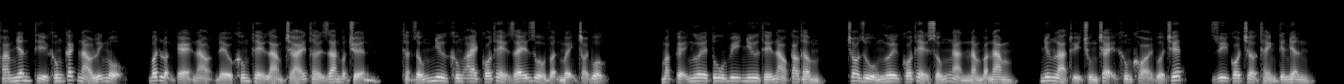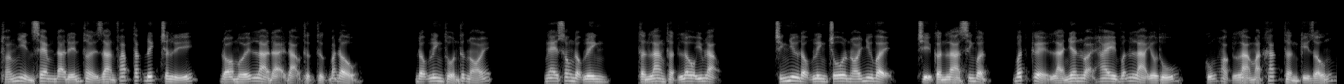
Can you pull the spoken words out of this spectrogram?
Phàm nhân thì không cách nào lĩnh ngộ, bất luận kẻ nào đều không thể làm trái thời gian vận chuyển thật giống như không ai có thể dễ rủa vận mệnh trói buộc. Mặc kệ ngươi tu vi như thế nào cao thâm, cho dù ngươi có thể sống ngàn năm và năm, nhưng là thủy trùng chạy không khỏi vừa chết, duy có trở thành tiên nhân, thoáng nhìn xem đã đến thời gian pháp tắc đích chân lý, đó mới là đại đạo thực thực bắt đầu. Động linh thổn thức nói. Nghe xong động linh thần lang thật lâu im lặng. Chính như động linh chỗ nói như vậy, chỉ cần là sinh vật, bất kể là nhân loại hay vẫn là yêu thú, cũng hoặc là mặt khác thần kỳ giống,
